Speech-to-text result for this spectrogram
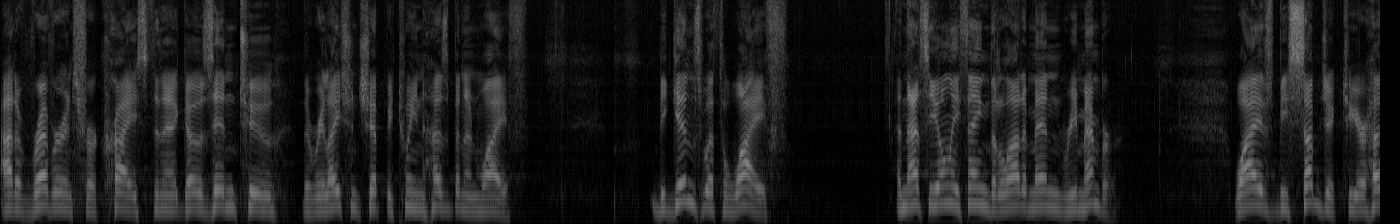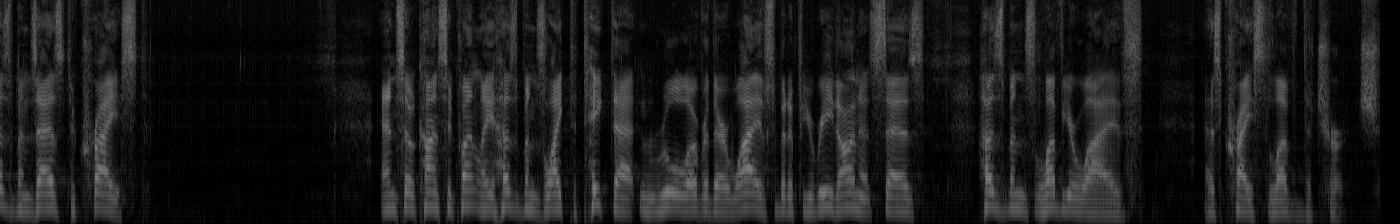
out of reverence for Christ." And then it goes into the relationship between husband and wife begins with the wife. And that's the only thing that a lot of men remember. Wives, be subject to your husbands as to Christ. And so, consequently, husbands like to take that and rule over their wives. But if you read on, it says, Husbands, love your wives as Christ loved the church.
